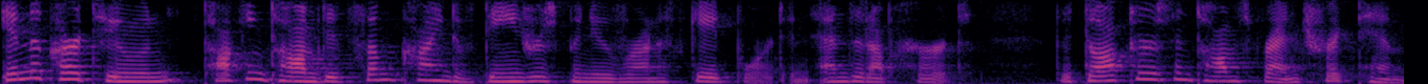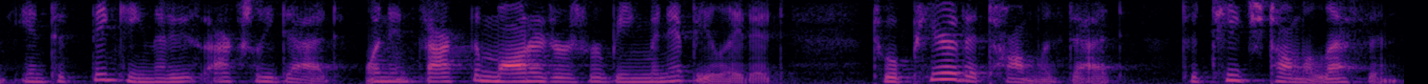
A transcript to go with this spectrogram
In the cartoon, Talking Tom did some kind of dangerous maneuver on a skateboard and ended up hurt. The doctors and Tom's friend tricked him into thinking that he was actually dead, when in fact the monitors were being manipulated to appear that Tom was dead, to teach Tom a lesson.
